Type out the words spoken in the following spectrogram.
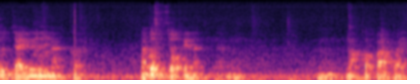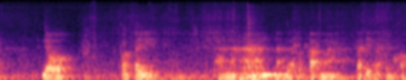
สนใจเลยเลยนะก็ มันก็จะจบแค่นั้นนาะก็ฝากไว้ เดี๋ยวก็ไปทานอาหารนะแล้วก็กลับมาปฏิบัติกันต่อ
